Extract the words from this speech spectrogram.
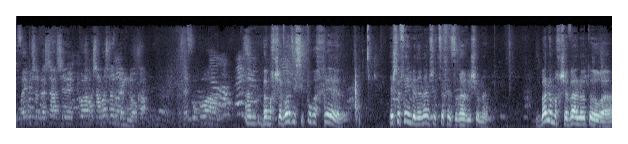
לפעמים יש הרגשה שכל המחשבות שלנו הן נוגה. ה... במחשבות זה סיפור אחר. יש לפעמים בן אדם שצריך עזרה ראשונה. בא לו מחשבה לא טהורה,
